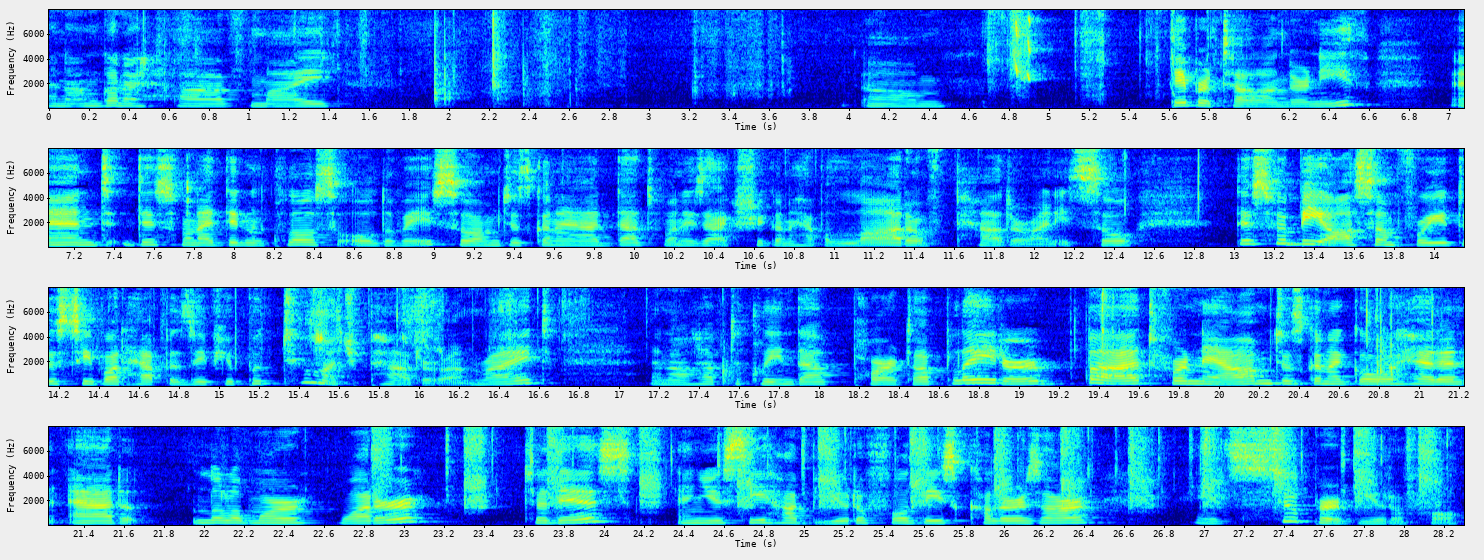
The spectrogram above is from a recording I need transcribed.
and I'm going to have my um, paper towel underneath and this one I didn't close all the way so I'm just gonna add that one is actually gonna have a lot of powder on it. So this would be awesome for you to see what happens if you put too much powder on right? And I'll have to clean that part up later but for now I'm just gonna go ahead and add a little more water to this and you see how beautiful these colors are? It's super beautiful.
